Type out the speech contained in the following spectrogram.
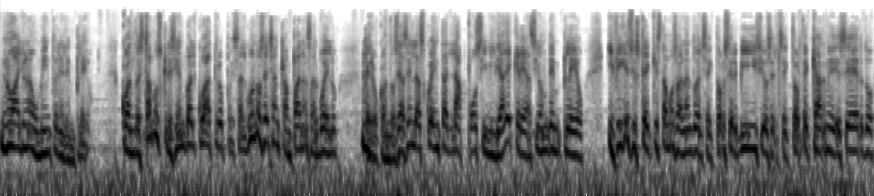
no hay un aumento en el empleo. Cuando estamos creciendo al 4, pues algunos echan campanas al vuelo, pero cuando se hacen las cuentas, la posibilidad de creación de empleo, y fíjese usted que estamos hablando del sector servicios, el sector de carne de cerdo,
